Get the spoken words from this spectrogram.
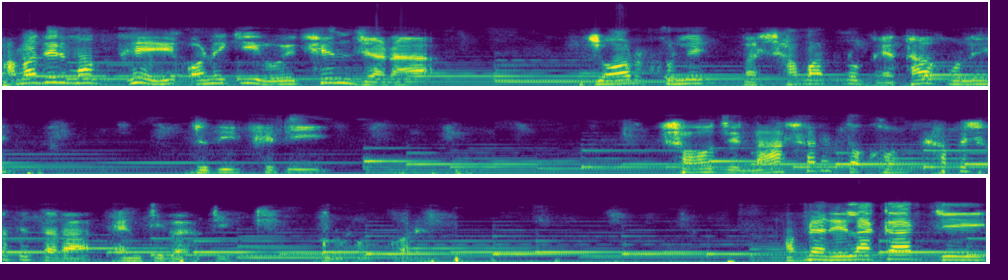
আমাদের মধ্যে অনেকেই রয়েছেন যারা জ্বর হলে বা সামান্য ব্যথা হলে যদি সেটি সহজে না সারে, তখন সাথে সাথে তারা অ্যান্টিবায়োটিক গ্রহণ করেন। আপনার এলাকার যে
